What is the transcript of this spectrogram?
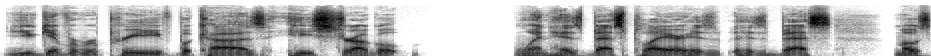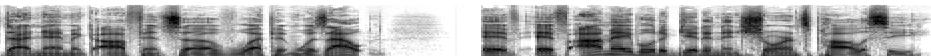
you give a reprieve because he struggled when his best player, his his best most dynamic offensive weapon was out. If if I'm able to get an insurance policy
